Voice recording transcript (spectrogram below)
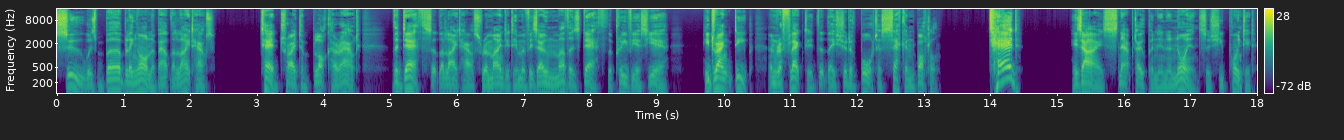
Sue was burbling on about the lighthouse. Ted tried to block her out. The deaths at the lighthouse reminded him of his own mother's death the previous year. He drank deep and reflected that they should have bought a second bottle. Ted! His eyes snapped open in annoyance as she pointed.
